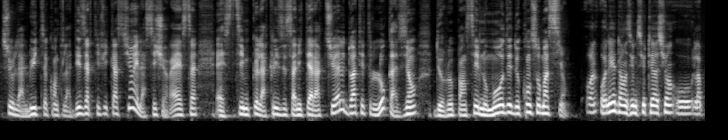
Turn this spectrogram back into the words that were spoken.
sur la lutte contre la désertification et la sécheresse, estime que la crise sanitaire actuelle doit être l'occasion de repenser nos modes de consommation. On est dans une situation où la,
